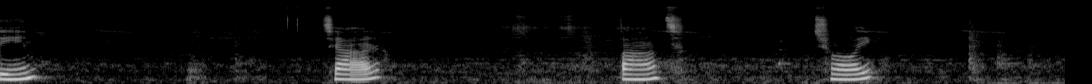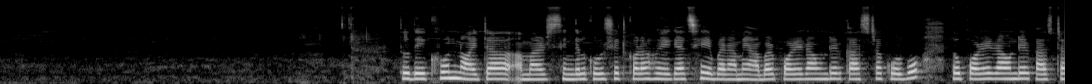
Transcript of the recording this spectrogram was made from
তিন, চার পাঁচ, ছয়, তো দেখুন নয়টা আমার সিঙ্গেল ক্রোশেট করা হয়ে গেছে। এবার আমি আবার পরের রাউন্ডের কাজটা করব। তো পরের রাউন্ডের কাজটা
